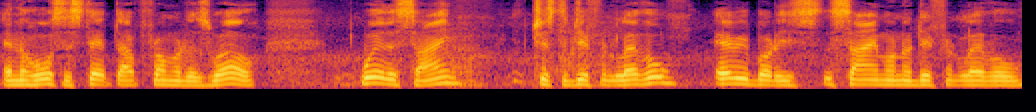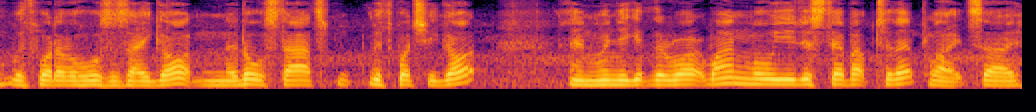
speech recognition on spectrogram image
and the horse has stepped up from it as well. We're the same just a different level. Everybody's the same on a different level with whatever horses they got, and it all starts with what you got. And when you get the right one, well, you just step up to that plate. So, you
